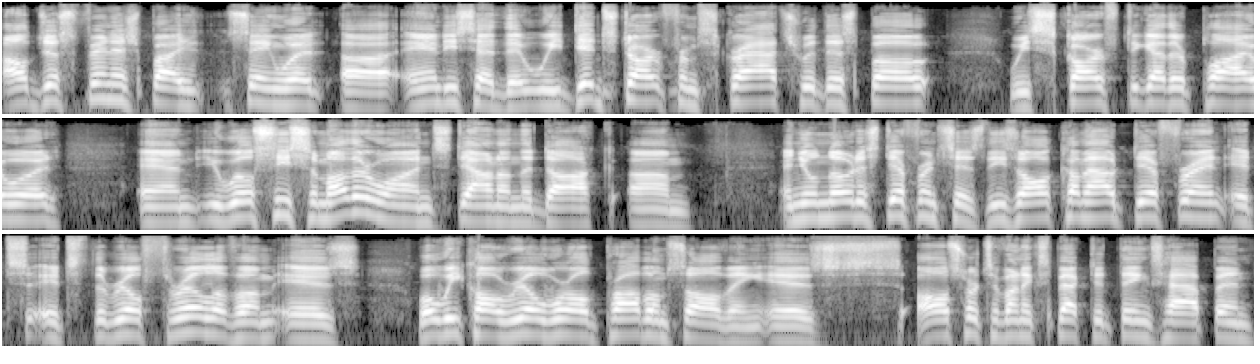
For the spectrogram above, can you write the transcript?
I'll just finish by saying what uh, Andy said that we did start from scratch with this boat. We scarfed together plywood, and you will see some other ones down on the dock. Um, and you'll notice differences. These all come out different. It's it's the real thrill of them is what we call real world problem solving. Is all sorts of unexpected things happen,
